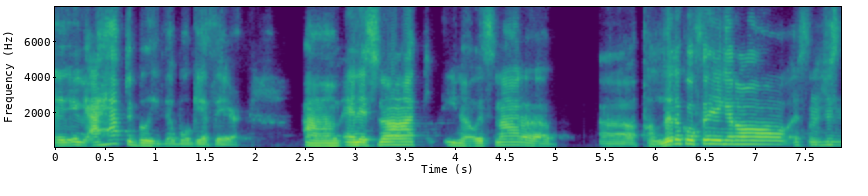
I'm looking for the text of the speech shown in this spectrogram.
I have to believe that we'll get there. Um, and it's not you know it's not a, a political thing at all. It's mm-hmm. just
